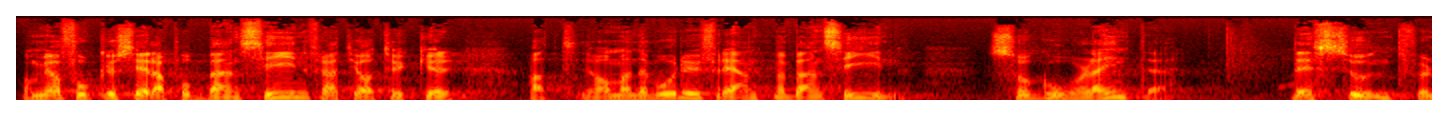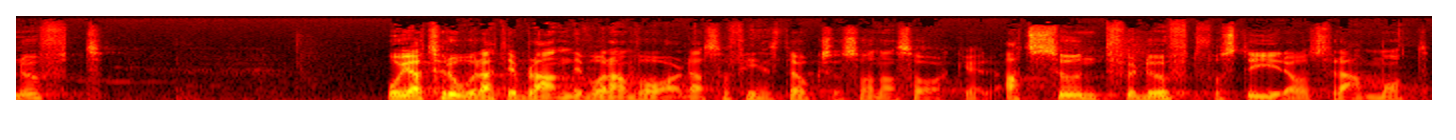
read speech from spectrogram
Om jag fokuserar på bensin för att jag tycker att ja, men det vore ju fränt med bensin, så går det inte. Det är sunt förnuft. Och jag tror att ibland i vår vardag så finns det också sådana saker, att sunt förnuft får styra oss framåt.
